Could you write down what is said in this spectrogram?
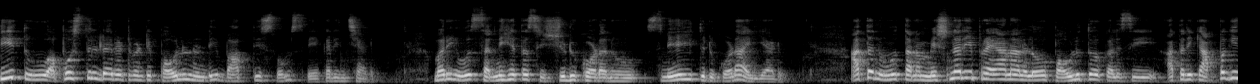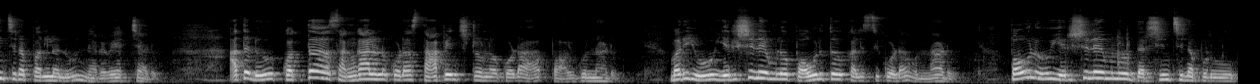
తీతు అపోస్తులుడైనటువంటి పౌలు నుండి బాప్తిస్వం స్వీకరించాడు. మరియు సన్నిహిత శిష్యుడు కూడాను స్నేహితుడు కూడా అయ్యాడు. అతను తన మిషనరీ ప్రయాణాలలో పౌలుతో కలిసి అతనికి అప్పగించిన పనులను నెరవేర్చాడు. అతడు కొత్త సంఘాలను కూడా స్థాపించడంలో కూడా పాల్గొన్నాడు. మరియు ఎరుషలేములో పౌలుతో కలిసి కూడా ఉన్నాడు. పౌలు ఎరుషలేమును దర్శించినప్పుడు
